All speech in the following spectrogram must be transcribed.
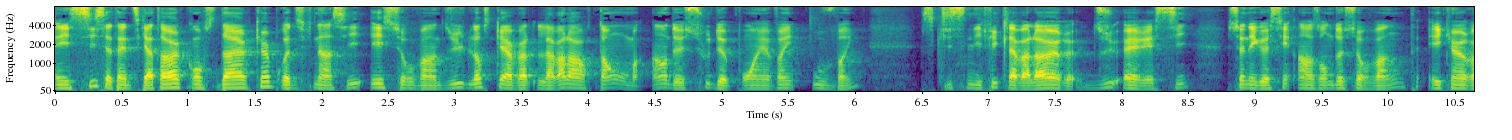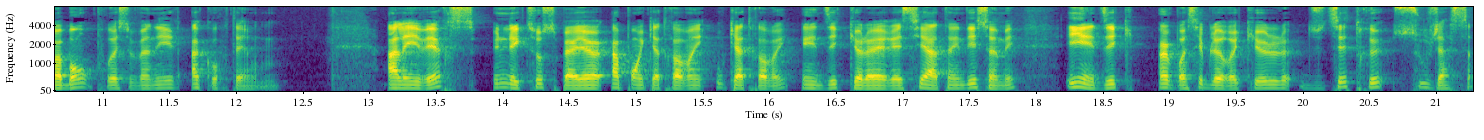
Ainsi, cet indicateur considère qu'un produit financier est survendu lorsque la valeur tombe en dessous de 0.20 ou 20, ce qui signifie que la valeur du RSI se négocie en zone de survente et qu'un rebond pourrait survenir à court terme. A l'inverse, une lecture supérieure à 0.80 ou 80 indique que le RSI a atteint des sommets et indique un possible recul du titre sous-jacent.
